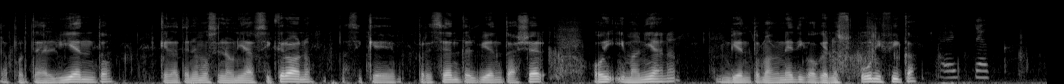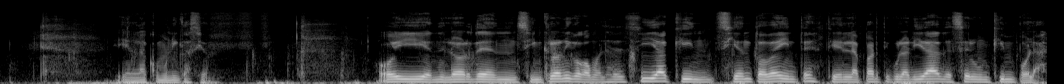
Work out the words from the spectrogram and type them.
la puerta del viento, que la tenemos en la unidad psicrono, así que presente el viento ayer, hoy y mañana, un viento magnético que nos unifica y en la comunicación. Hoy en el orden sincrónico, como les decía, Kin 120 tiene la particularidad de ser un Kin polar.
